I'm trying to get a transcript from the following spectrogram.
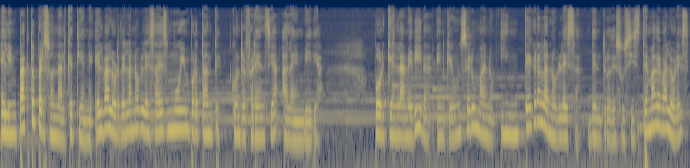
El impacto personal que tiene el valor de la nobleza es muy importante con referencia a la envidia porque en la medida en que un ser humano integra la nobleza dentro de su sistema de valores,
